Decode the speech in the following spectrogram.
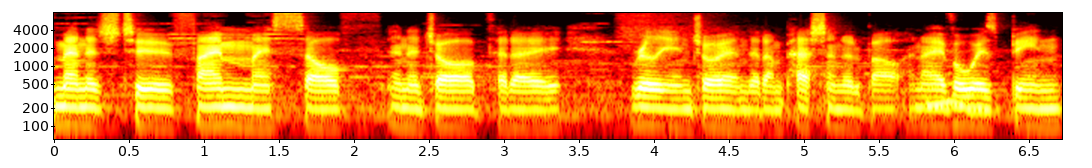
managed to find myself in a job that I really enjoy and that I'm passionate about. And I've Mm. always been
